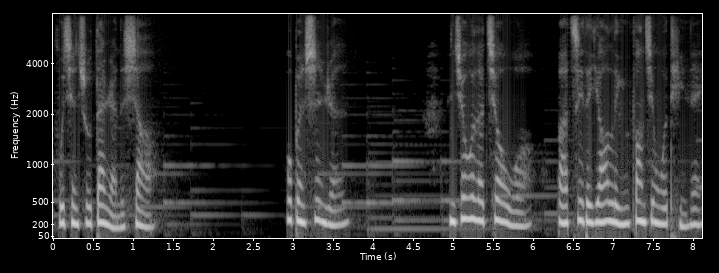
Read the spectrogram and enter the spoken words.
浮现出淡然的笑。我本是人，你就为了救我。把自己的妖灵放进我体内，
